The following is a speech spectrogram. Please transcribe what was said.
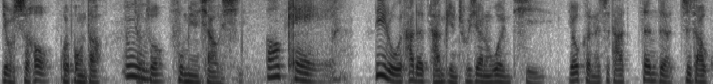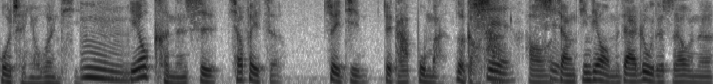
有时候会碰到叫做负面消息。OK，例如他的产品出现了问题，有可能是他真的制造过程有问题，嗯，也有可能是消费者最近对他不满，恶搞他。好像今天我们在录的时候呢，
